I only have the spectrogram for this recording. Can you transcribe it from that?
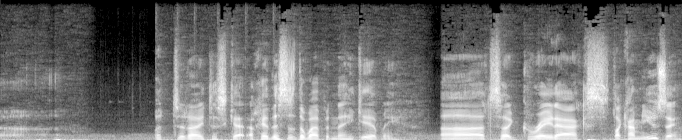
Uh, what did I just get? Okay, this is the weapon that he gave me. Uh, it's a great axe, like I'm using.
